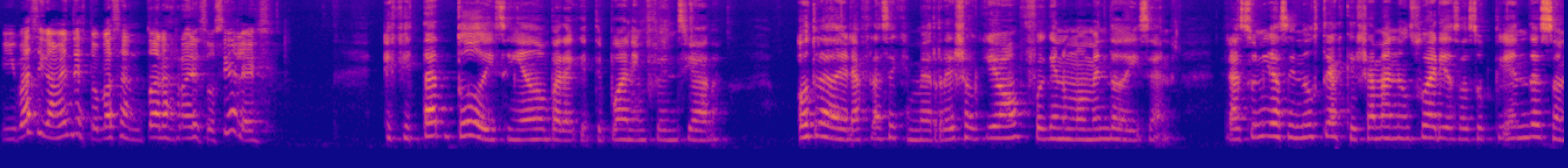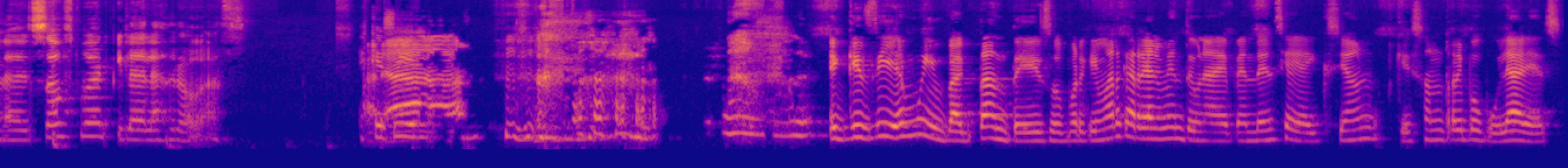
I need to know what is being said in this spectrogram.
Y básicamente esto pasa en todas las redes sociales. Es que está todo diseñado para que te puedan influenciar. Otra de las frases que me re choqueó fue que en un momento dicen, Las únicas industrias que llaman usuarios a sus clientes son la del software y la de las drogas. Es que sí. es que sí, es muy impactante eso, porque marca realmente una dependencia y adicción que son re populares.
